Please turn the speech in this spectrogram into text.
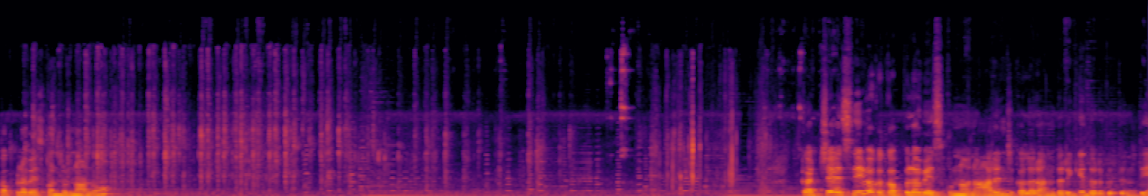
కప్పులో వేసుకుంటున్నాను. కట్ చేసి ఒక కప్పులో వేసుకున్నాను. ఆరెంజ్ కలర్ అందరికీ దొరుకుతుంది.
